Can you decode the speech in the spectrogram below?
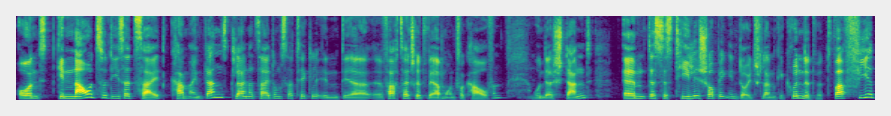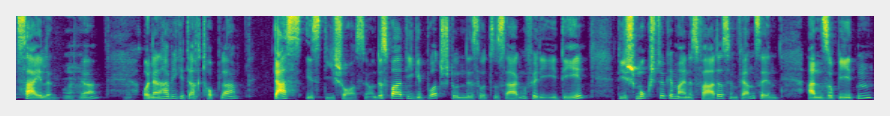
Und genau zu dieser Zeit kam ein ganz kleiner Zeitungsartikel in der äh, Fachzeitschrift Werben und Verkaufen. Und da stand, ähm, dass das Teleshopping in Deutschland gegründet wird. War vier Zeilen. Ja? Und dann habe ich gedacht, hoppla, das ist die Chance. Und das war die Geburtsstunde sozusagen für die Idee, die Schmuckstücke meines Vaters im Fernsehen anzubieten.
